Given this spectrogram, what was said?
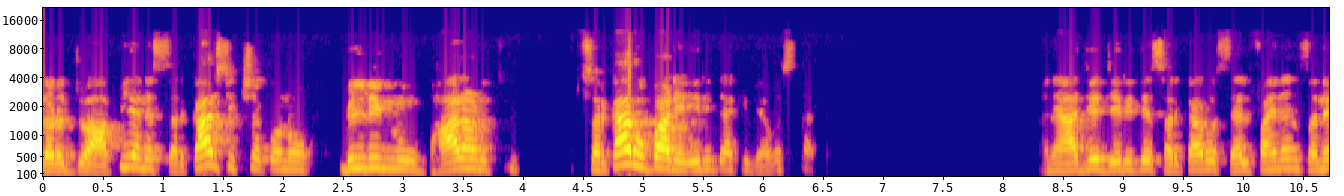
દરજ્જો આપી અને સરકાર શિક્ષકોનો, બિલ્ડિંગનું ભારણ સરકાર ઉપાડે એ રીતે આખી વ્યવસ્થા અને આજે જે રીતે સરકારો સેલ્ફ ફાઇનાન્સ અને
